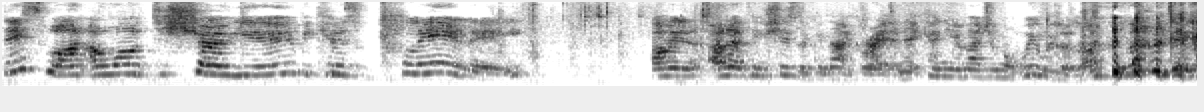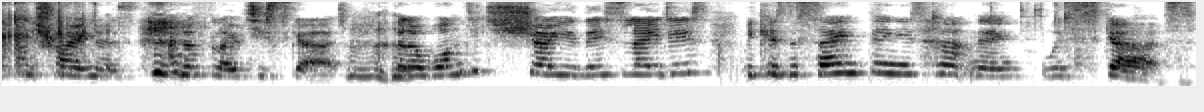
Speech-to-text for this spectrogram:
this one I want to show you because clearly I mean, I don't think she's looking that great in it. Can you imagine what we would look like with and trainers and a floaty skirt? but I wanted to show you this, ladies, because the same thing is happening with skirts.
